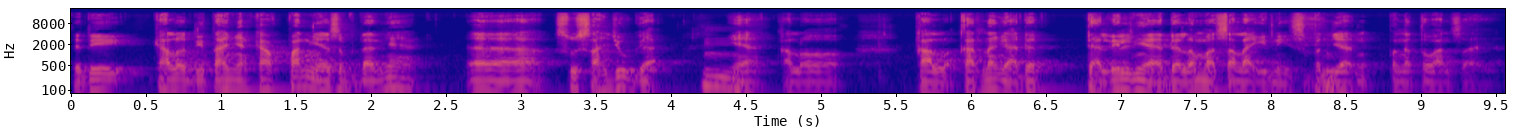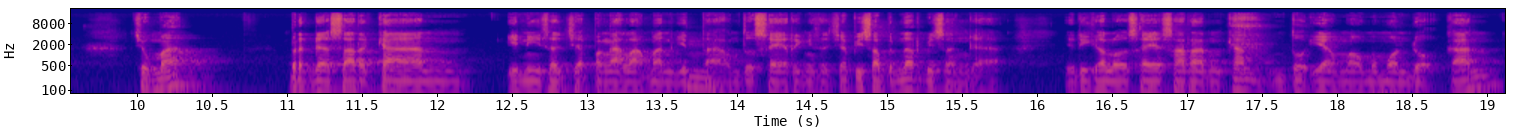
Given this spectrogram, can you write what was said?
jadi kalau ditanya kapan ya sebenarnya eh, susah juga Hmm. ya kalau kalau karena nggak ada dalilnya dalam masalah ini sepanjang pengetahuan saya. Cuma berdasarkan ini saja pengalaman kita untuk sharing saja bisa benar bisa enggak. Jadi kalau saya sarankan untuk yang mau memondokkan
